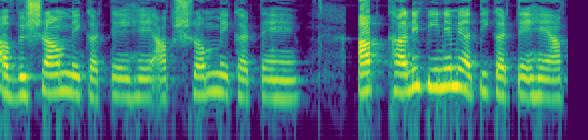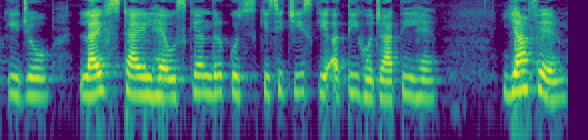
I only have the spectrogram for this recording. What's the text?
आप विश्राम में करते हैं, आप श्रम में करते हैं, आप खाने पीने में अति करते हैं, आपकी जो लाइफ स्टाइल है, उसके अंदर कुछ किसी चीज़ की अति हो जाती है। या फिर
